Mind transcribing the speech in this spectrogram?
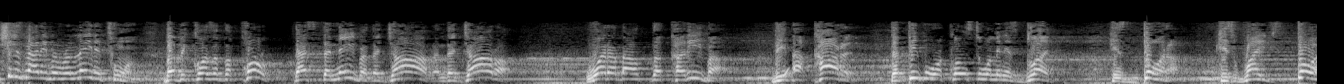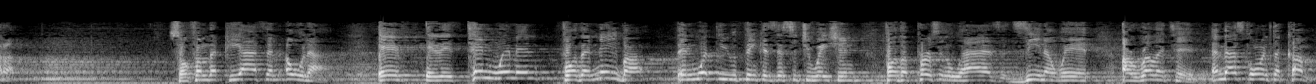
She's not even related to him. But because of the qurb, that's the neighbor, the jar and the jara. What about the qariba, the aqarib, the people who are close to him in his blood, his daughter, his wife's daughter. So from the qiyas and awla, if it is ten women for the neighbor, then what do you think is the situation for the person who has zina with a relative? And that's going to come.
